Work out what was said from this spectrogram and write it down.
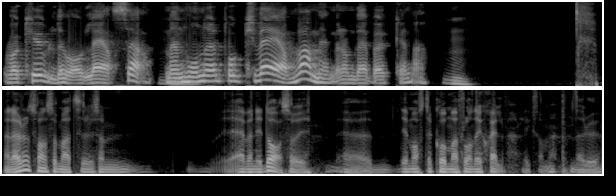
vad kul det var att läsa. Men Mm. hon höll på att kväva mig med de där böckerna. Mm. Men är du en sån som att liksom, även idag så eh, det måste komma från dig själv liksom, när du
